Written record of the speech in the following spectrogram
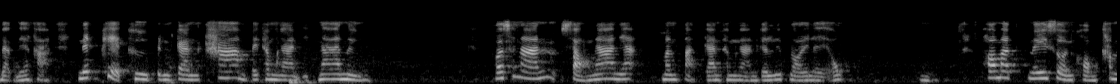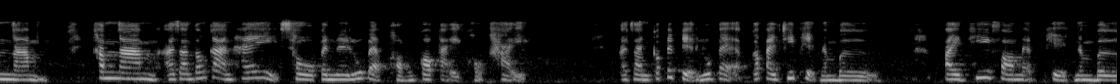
แบบนี้ค่ะ next page คือเป็นการข้ามไปทำงานอีกหน้าหนึ่ง เพราะฉะนั้นสองหน้านี้มันตัดการทำงานกันเรียบร้อยแล้ว พอมาในส่วนของคำนำ คำนำอาจารย์ต้องการให้โชว์เป็นในรูปแบบของกอไก่ขอไข่ อาจารย์ก็ไปเปลี่ยนรูปแบบก็ไปที่ page number ไปที่ format page number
